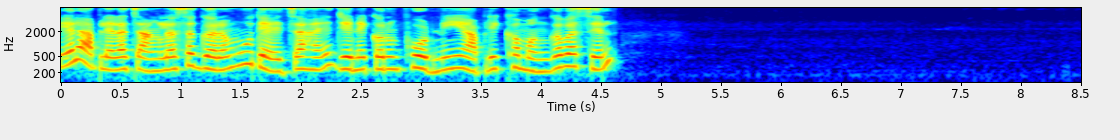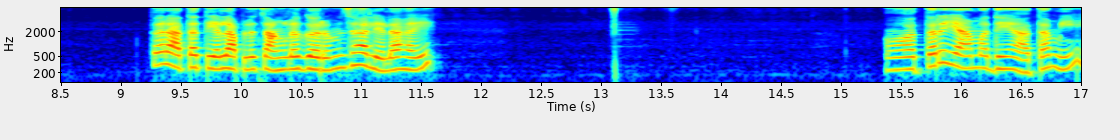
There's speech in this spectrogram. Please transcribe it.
तेल आपल्याला चांगलं असं गरम होऊ द्यायचं आहे जेणेकरून फोडणी आपली खमंग बसेल. तर आता तेल आपलं चांगलं गरम झालेलं आहे. तर यामध्ये आता मी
